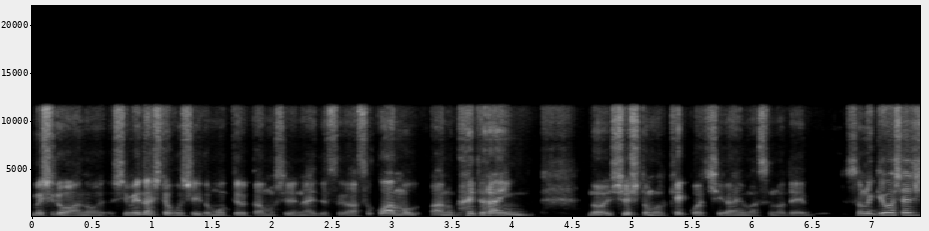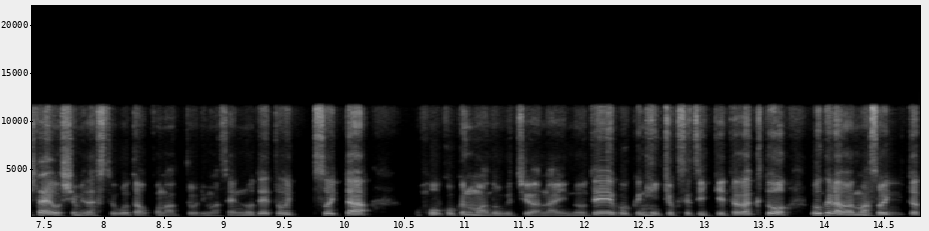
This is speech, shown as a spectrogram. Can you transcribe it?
むしろあの締め出してほしいと思ってるかもしれないですが、そこはもうあのガイドラインの趣旨とも結構違いますので、その業者自体を締め出すということは行っておりませんので、とそういった報告の窓口はないので、僕に直接言っていただくと、僕らはまあそういった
